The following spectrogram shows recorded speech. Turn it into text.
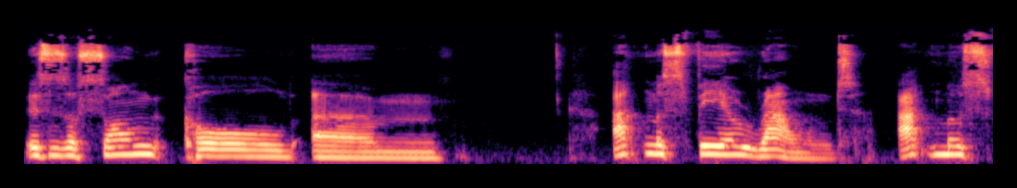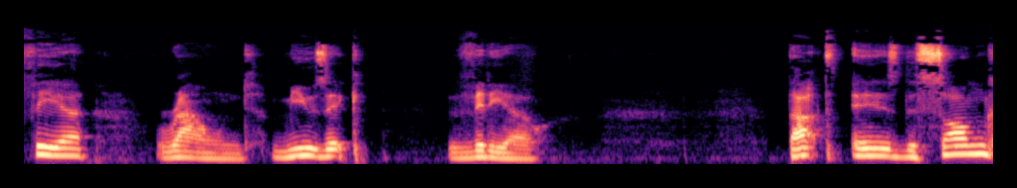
This is a song called um, Atmosphere Round. Atmosphere Round. Music video. That is the song,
